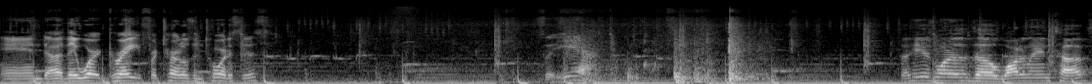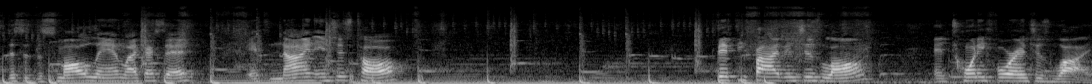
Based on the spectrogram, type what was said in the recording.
and uh, they work great for turtles and tortoises. So yeah. So here's one of the Waterland tubs. This is the small land, like I said. It's nine inches tall, 55 inches long, and 24 inches wide.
